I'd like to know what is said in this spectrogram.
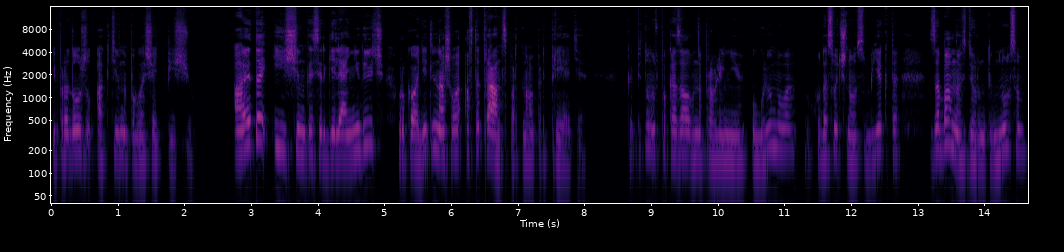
и продолжил активно поглощать пищу. А это Ищенко Сергей Леонидович, руководитель нашего автотранспортного предприятия. Капитонов показал в направлении угрюмого, худосочного субъекта, забавно вздернутым носом.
